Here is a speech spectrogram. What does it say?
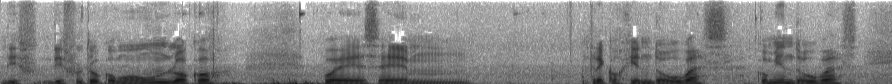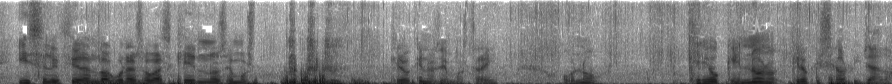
disfrutó como un loco, pues em, recogiendo uvas, comiendo uvas y seleccionando algunas uvas que nos hemos, creo que nos hemos traído, o no, creo que no, creo que se ha olvidado.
